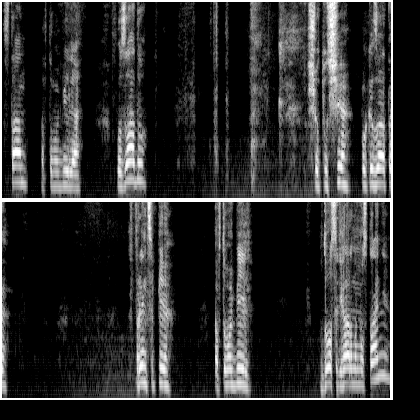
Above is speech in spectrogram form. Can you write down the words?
стан автомобіля позаду. Що тут ще показати? В принципі, автомобіль в досить гарному стані.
